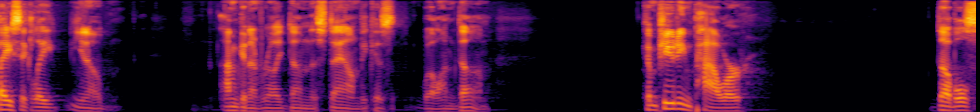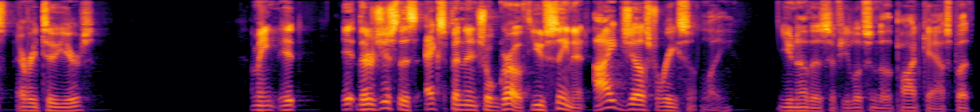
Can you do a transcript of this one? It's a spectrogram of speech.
basically, you know, I'm going to really dumb this down because, well, I'm dumb. Computing power doubles every two years. I mean, it, it there's just this exponential growth. You've seen it. I just recently, you know this if you listen to the podcast, but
